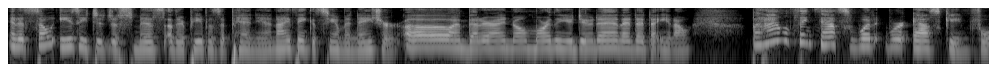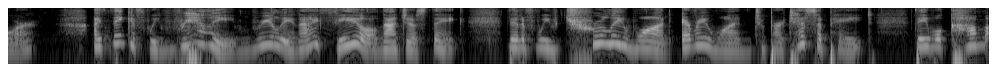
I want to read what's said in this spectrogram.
And it's so easy to dismiss other people's opinion. I think it's human nature. Oh, I'm better. I know more than you do. Da, da, da, you know. But I don't think that's what we're asking for. I think if we really, really, and I feel, not just think, that if we truly want everyone to participate, they will come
